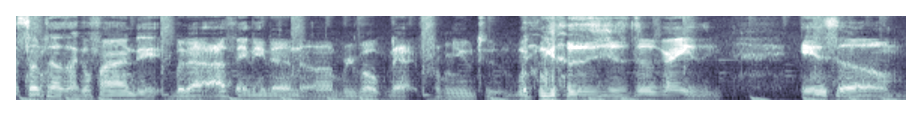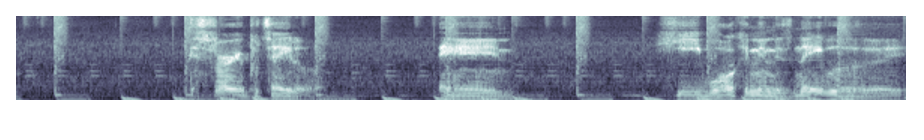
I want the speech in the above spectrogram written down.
sometimes I can find it, but I, I think they done uh, revoked that from YouTube because it's just too crazy. It's um, it's Furry Potato, and he walking in his neighborhood,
